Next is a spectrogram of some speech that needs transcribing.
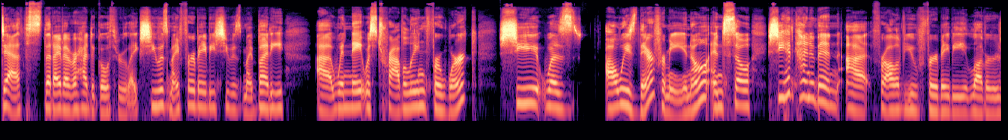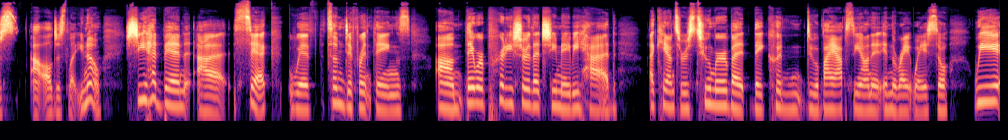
deaths that I've ever had to go through. Like, she was my fur baby, she was my buddy. Uh, when Nate was traveling for work, she was always there for me, you know? And so she had kind of been, uh, for all of you fur baby lovers, I'll just let you know, she had been uh, sick with some different things. Um, they were pretty sure that she maybe had a cancerous tumor, but they couldn't do a biopsy on it in the right way. So we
